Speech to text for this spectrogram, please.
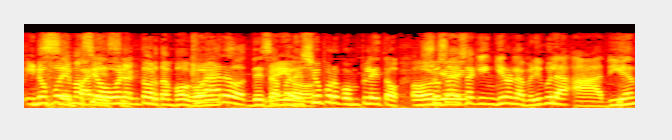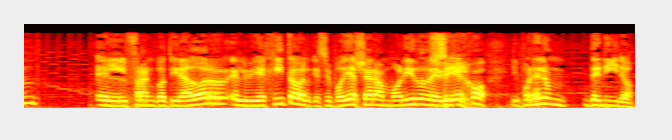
en. y no fue demasiado parece. buen actor tampoco, ¿eh? Claro, desapareció Medio- por completo. Yo sabes a quién quiero en la película, a The End, el francotirador, el viejito, el que se podía llegar a morir de Sí. viejo y ponerle un De Niro.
